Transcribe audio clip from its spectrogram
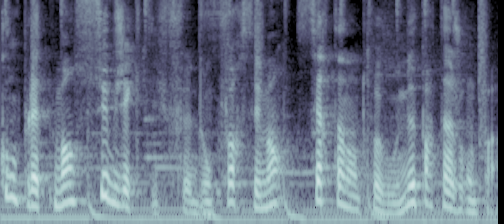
complètement subjectif. Donc forcément, certains d'entre vous ne partageront pas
